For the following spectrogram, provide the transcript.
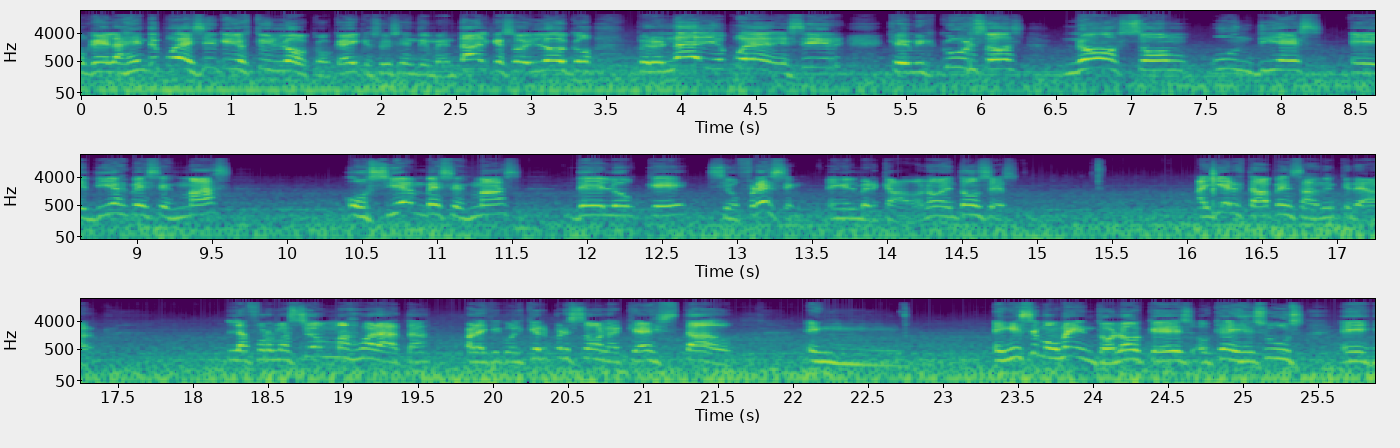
porque la gente puede decir que yo estoy loco, ¿ok? Que soy sentimental, que soy loco, pero nadie puede decir que mis cursos no son un 10, 10 eh, veces más o 100 veces más de lo que se ofrecen en el mercado, ¿no? Entonces, ayer estaba pensando en crear la formación más barata para que cualquier persona que ha estado en, en ese momento, ¿no? Que es, ok, Jesús, eh,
